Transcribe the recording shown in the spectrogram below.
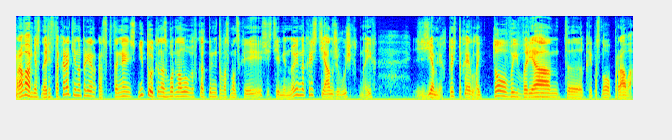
Права местной аристократии, например, распространялись не только на сбор налогов, как принято в османской системе, но и на крестьян, живущих на их землях. То есть такой лайтовый вариант э, крепостного права.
